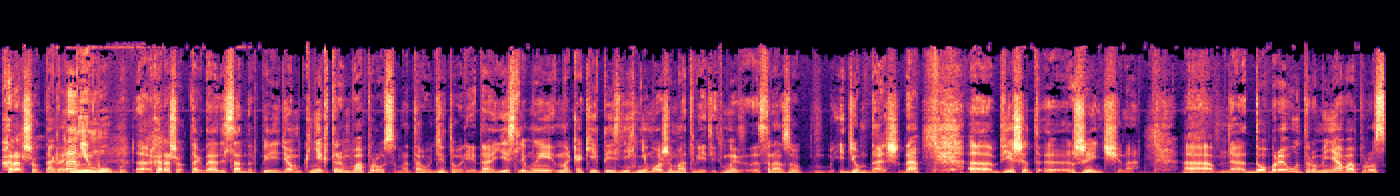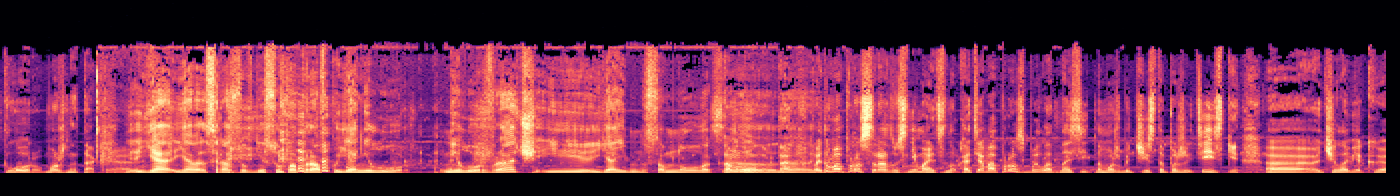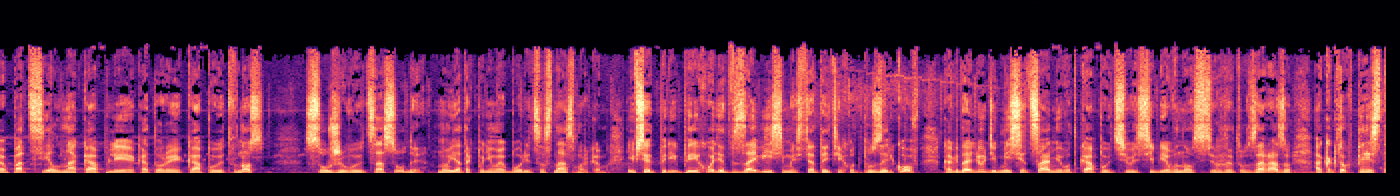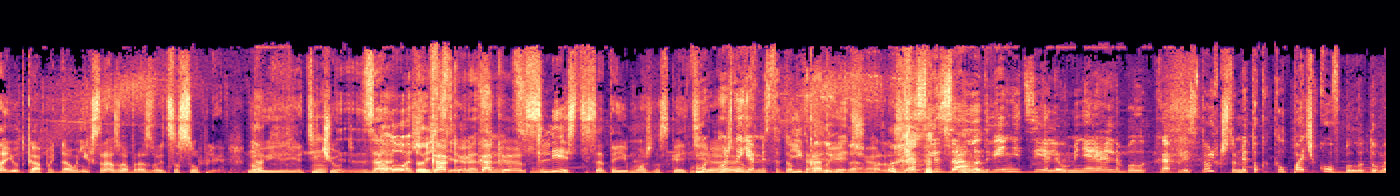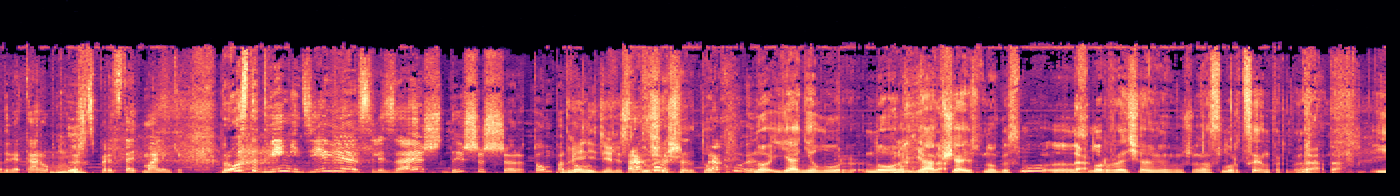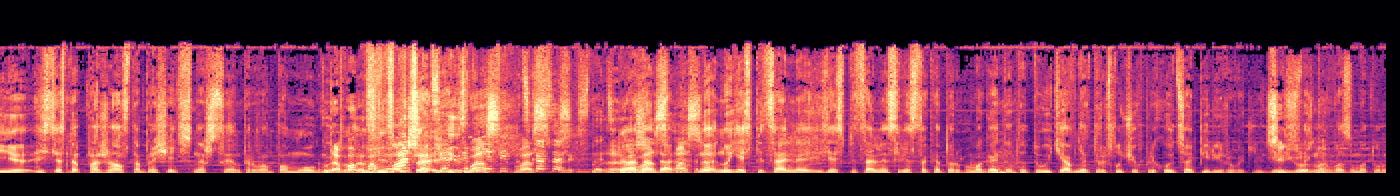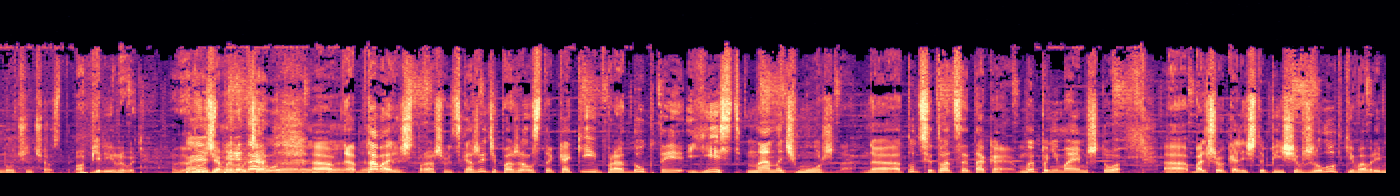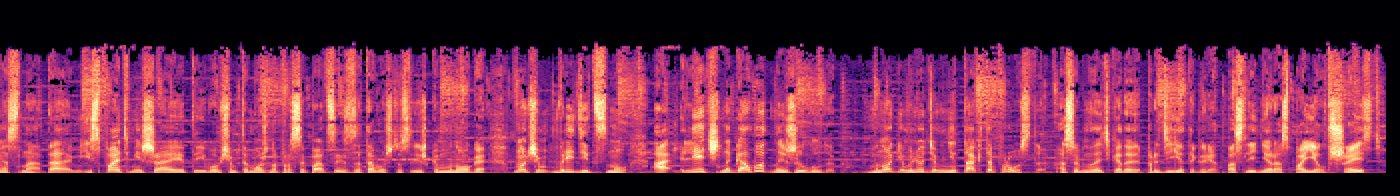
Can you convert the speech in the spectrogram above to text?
Хорошо, тогда... не могут. А, Хорошо, тогда, Александр, перейдем к некоторым вопросам от аудитории, да. Если мы на какие-то из них не можем ответить, мы сразу идем дальше, да. А, Пишет э, женщина. А, Доброе утро, у меня вопрос к Лору. Можно так? э? Я, я сразу внесу поправку. Я не лор. Не лор-врач, и я именно сомнолог. э, Сомнолог, да. Поэтому вопрос сразу снимается. Но, хотя вопрос был относительно, может быть, чисто по-житейски. Э, Человек э, подсел на капли, которые капают в нос, суживают сосуды, ну, я так понимаю, борется с насморком. И все это пере- переходит в зависимость от этих вот пузырьков, когда люди месяцами вот капают себе в нос вот эту заразу, а как только перестают капать, да, у них сразу образуются сопли. Ну, Да. и течет. Заложит. то есть, Как, образуется. как э, слезть с этой, можно сказать, М- э, Можно я вместо доктора иглы, да, отвечу? пожалуйста. я слезала две недели. У меня реально было капли столько, что у меня только колпачков было дома две коробки. Можете представить маленьких. Просто две недели слезаешь, дышишь ртом, потом Две недели проходит. Ртом. проходит. Но я не лор, но Ну, я да. общаюсь много с, лор, э, Да. с лор-врачами, потому что у нас лор-центр. Да? Да, да. И, естественно, пожалуйста, обращайтесь в наш центр, вам помогут. Да, вам- вам в вашем центре мне вас- это и вас- подсказали, кстати. Да, Да, да, вас да. спасут. Но, но есть специальное, есть специальное средство, которое помогает от этого уйти, а в некоторых случаях приходится оперировать людей Серьезно? с таким вазомоторным очень часто. Оперировать. Друзья мои, хотя- Да, А, да, а, да, Товарищ спрашивает, скажите, пожалуйста, какие продукты есть на ночь можно? А, Тут ситуация такая. Мы понимаем, что а, большое количество пищи в желудке во время сна, да, и спать мешает, и, в общем-то, можно просыпаться из-за того, что слишком много. Ну, в общем, вредит сну. А лечь на голодный желудок многим людям не так-то просто. Особенно, знаете, когда про диеты говорят, последний раз поел в 6,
